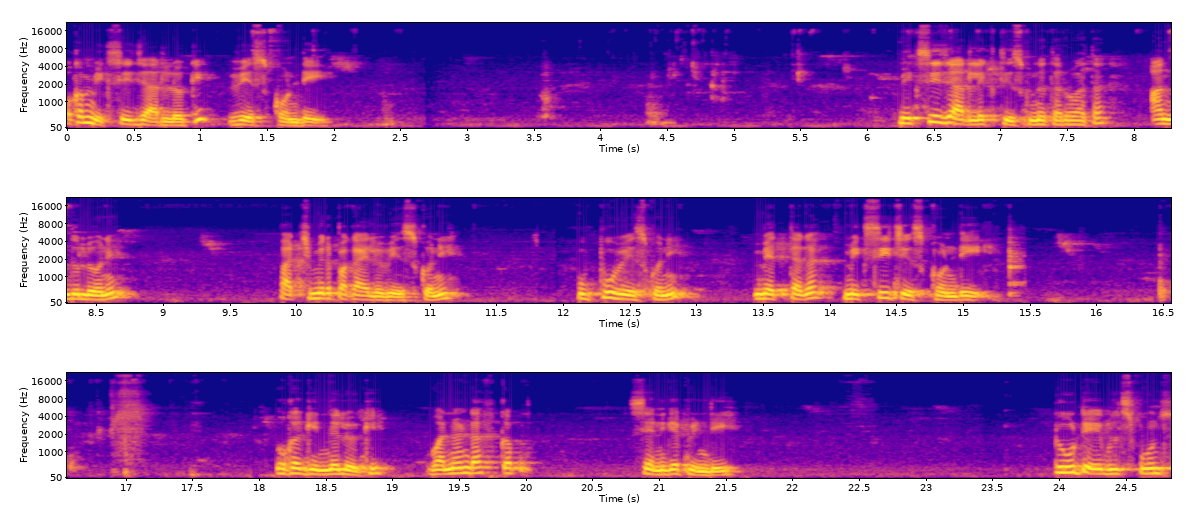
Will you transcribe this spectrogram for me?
ఒక మిక్సీ జార్లోకి వేసుకోండి. మిక్సీ జార్లోకి తీసుకున్న తర్వాత అందులోనే పచ్చిమిరపకాయలు వేసుకొని ఉప్పు వేసుకొని మెత్తగా మిక్సీ చేసుకోండి. ఒక గిన్నెలోకి వన్ అండ్ హాఫ్ కప్ శనగపిండి టూ టేబుల్ స్పూన్స్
